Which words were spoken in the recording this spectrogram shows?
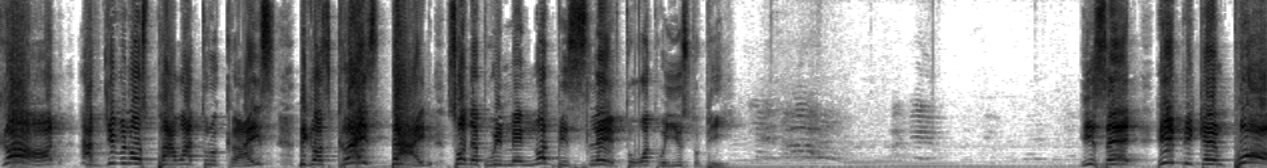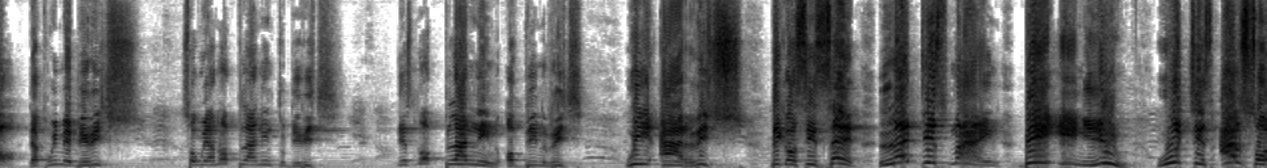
God have given us power through Christ because Christ died so that we may not be slave to what we used to be. He said he became poor that we may be rich. So we are not planning to be rich. There's no planning of being rich. We are rich because he said, Let this mind be in you, which is also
